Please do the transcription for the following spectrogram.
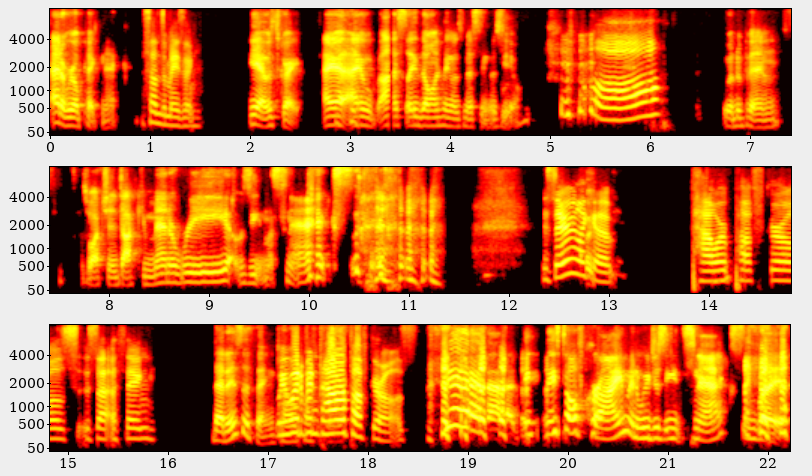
I had a real picnic. Sounds amazing. Yeah, it was great. I, I honestly, the only thing was missing was you. Aww. Would have been. I was watching a documentary. I was eating my snacks. is there like a Powerpuff Girls? Is that a thing? That is a thing. we would have been Powerpuff Girls. yeah, they, they solve crime and we just eat snacks. But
